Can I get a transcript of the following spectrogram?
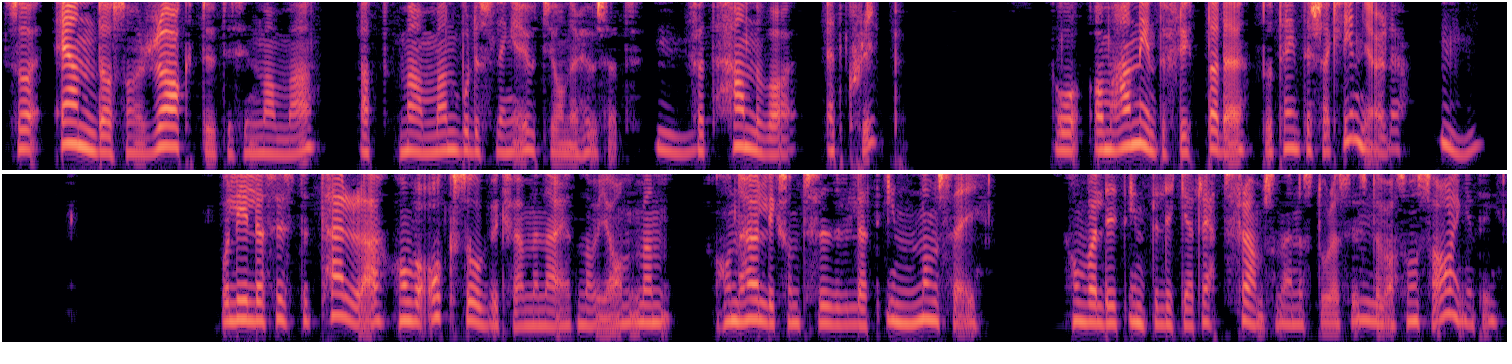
Så en dag hon rakt ut till sin mamma att mamman borde slänga ut John ur huset, Mm. för att han var ett creep. Och om han inte flyttade, då tänkte Jacqueline göra det. Mm. Och lilla syster Terra, hon var också obekväm med närheten av John, men hon höll liksom tvivlet inom sig. Hon var lite, inte lika rätt fram som hennes stora syster Mm. var, så hon sa ingenting.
